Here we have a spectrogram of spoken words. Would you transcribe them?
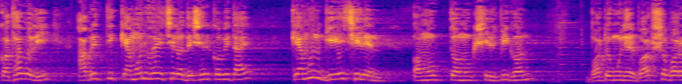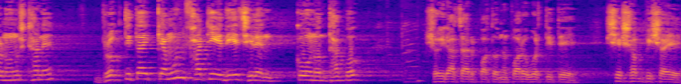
কথা বলি, আবৃত্তি কেমন হয়েছিল দেশের কবিতায়? কেমন গেয়েছিলেন অমুক তমুক শিল্পীগণ? বটমূলের বর্ষবরণ অনুষ্ঠানে বক্তৃতায় কেমন ফাটিয়ে দিয়েছিলেন কোন অধ্যাপক? স্বৈরাচার পতন পরবর্তীতে সেসব বিষয়ে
